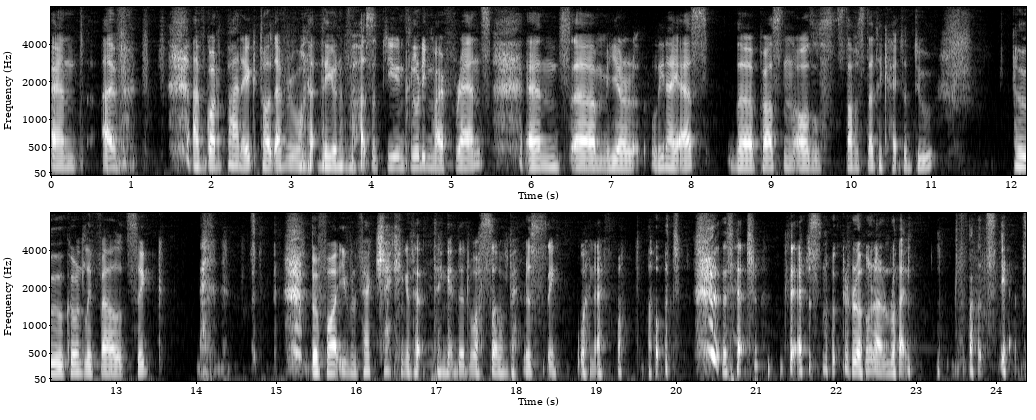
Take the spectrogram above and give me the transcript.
And I've I've got panic, told everyone at the university, including my friends, and um, here Lina S, the person all this stuff is dedicated to, who currently felt sick before even fact checking that thing, and it was so embarrassing when I found out that there's no corona in Rhineland yet.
